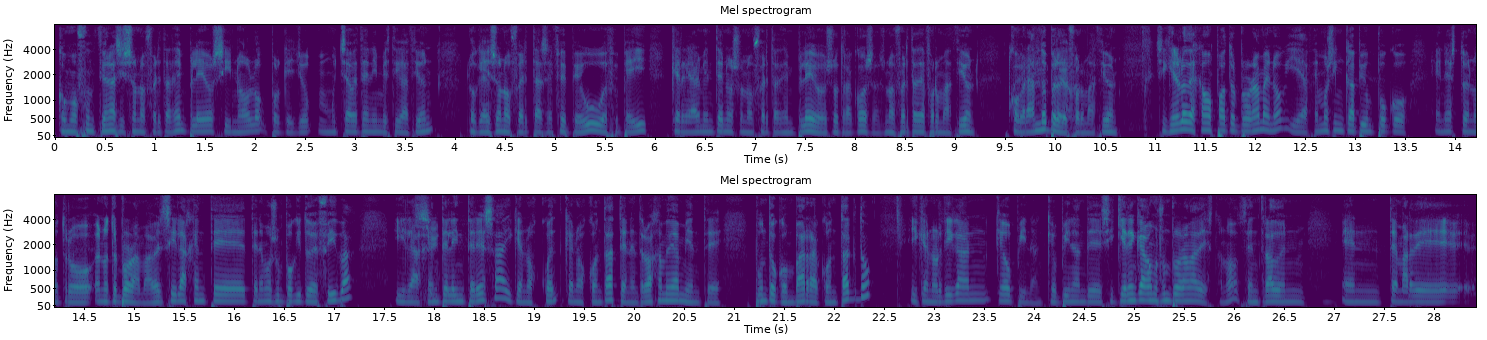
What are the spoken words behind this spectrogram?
cómo funciona, si son ofertas de empleo, si no, lo, porque yo muchas veces en investigación lo que hay son ofertas FPU, FPI, que realmente no son ofertas de empleo, es otra cosa, es una oferta de formación, cobrando pero de formación. Si quieres lo dejamos para otro programa, ¿no? Y hacemos hincapié un poco en esto en otro, en otro programa, a ver si la gente tenemos un poquito de feedback y la Sí. gente le interesa y que nos, que nos contacten en trabajamedioambiente.com barra contacto y que nos digan qué opinan, qué opinan de si quieren que hagamos un programa de esto, ¿no? Centrado en, en temas de,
